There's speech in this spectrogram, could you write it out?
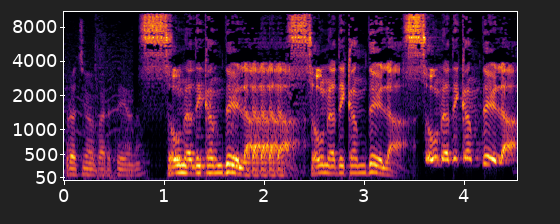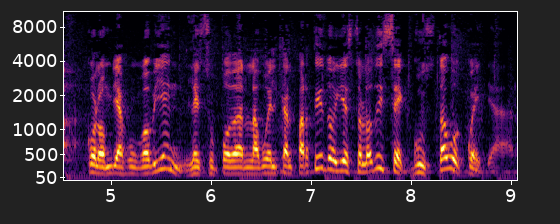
próximo partido. ¿no? Zona de Candela, zona de Candela, zona de Candela. Colombia jugó bien, le supo dar la vuelta al partido y esto lo dice Gustavo Cuellar.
